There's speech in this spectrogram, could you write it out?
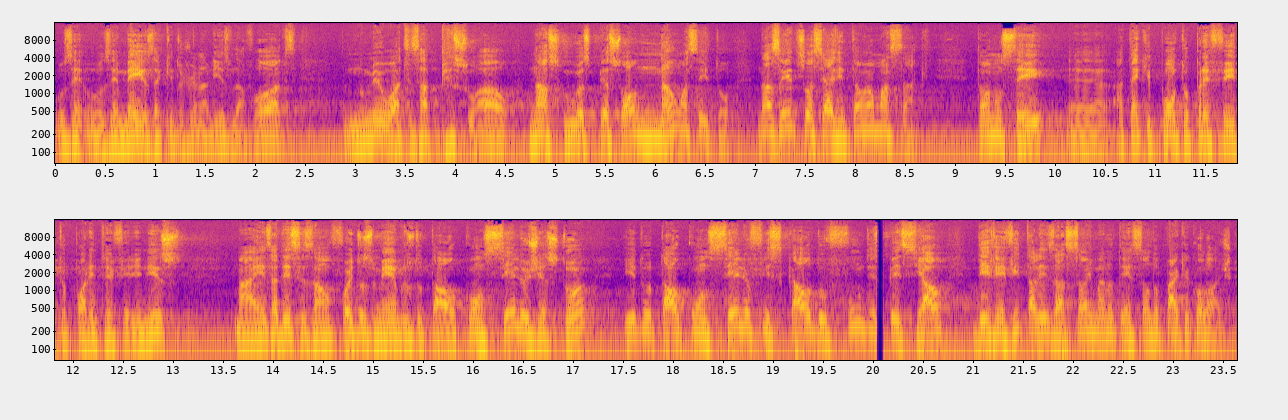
os, os e-mails aqui do jornalismo da Vox, no meu WhatsApp pessoal, nas ruas, o pessoal não aceitou. Nas redes sociais, então, é um massacre. Então, não sei é, até que ponto o prefeito pode interferir nisso, mas a decisão foi dos membros do tal Conselho Gestor e do tal Conselho Fiscal do Fundo Especial de Revitalização e Manutenção do Parque Ecológico.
